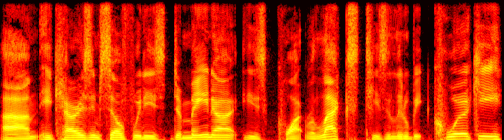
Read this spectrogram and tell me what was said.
um, he carries himself with his demeanour, he's quite relaxed. He's a little bit quirky.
